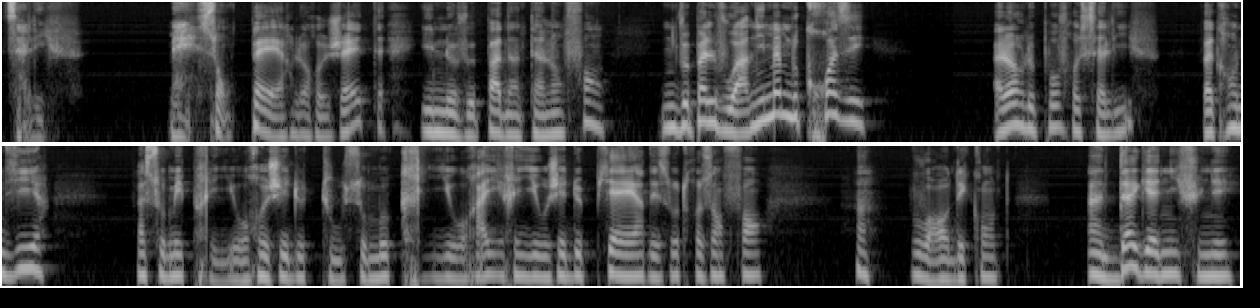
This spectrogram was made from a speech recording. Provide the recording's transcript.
Salif. Mais son père le rejette, il ne veut pas d'un tel enfant, il ne veut pas le voir, ni même le croiser. Alors le pauvre Salif va grandir face au mépris, au rejet de tous, aux moqueries, aux railleries, aux jets de pierre des autres enfants. Hein, vous vous rendez compte? Un Dagani funé.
